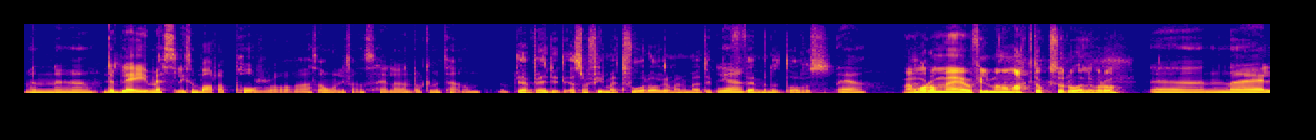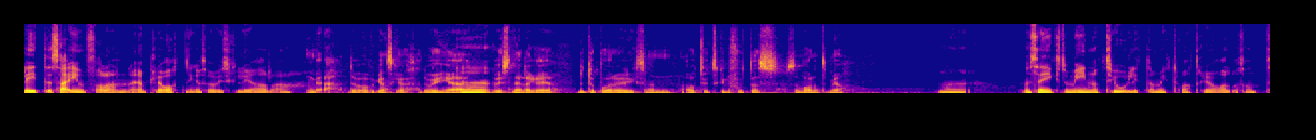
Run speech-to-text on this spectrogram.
men eh, det blev ju mest liksom bara porr och alltså Onlyfans, hela den dokumentären. Ja, väldigt. Alltså, de filmade i två dagar. De hade med typ Ja. fem minuter av oss. Ja. Men var de med och filmade någon akt också då, eller vadå? Eh, nej, lite så här inför en uh, plåtning och så vi skulle göra. Ja, det var väl ganska, det var inga Mm. det var ju snälla grejer. Du tog på dig liksom en outfit skulle fotas, sen var det inte mer. Nej. Men sen gick de in och tog lite av mitt material och sånt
